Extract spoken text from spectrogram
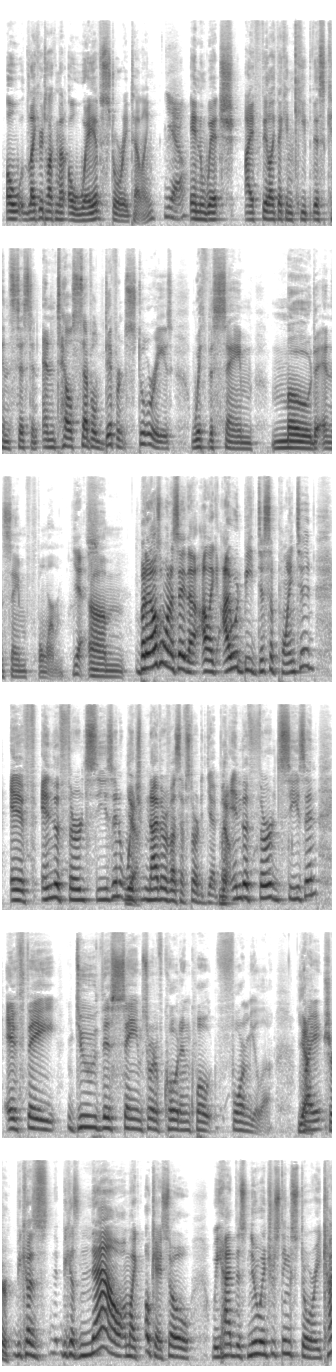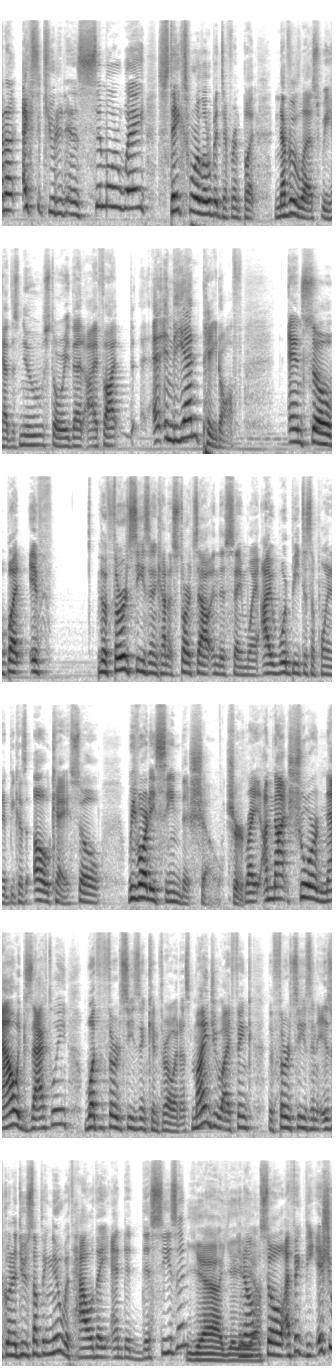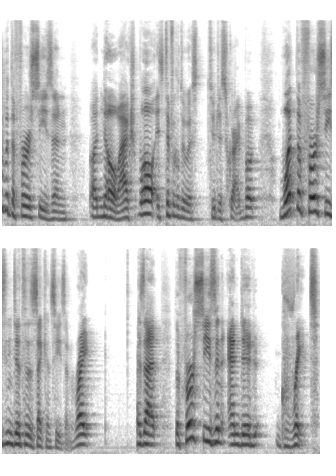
oh, like you're talking about, a way of storytelling. Yeah. In which I feel like they can keep this consistent and tell several different stories with the same mode and same form. Yes. Um, But I also want to say that I like I would be disappointed if in the third season, which Yeah. neither of us have started yet, but No. in the third season, if they do this same sort of quote unquote formula. Yeah, right? sure. Because because now I'm like, okay, so we had this new interesting story, kind of executed in a similar way. Stakes were a little bit different, but nevertheless, we had this new story that I thought, in the end, paid off. And so, but if the third season kind of starts out in the same way, I would be disappointed because, oh, okay, so we've already seen this show. Sure. Right? I'm not sure now exactly what the third season can throw at us. Mind you, I think the third season is going to do something new with how they ended this season. yeah, yeah, yeah. You know, yeah. so I think the issue with the first season, uh, no, actually, well, it's difficult to to describe, but what the first season did to the second season, right, is that the first season ended great,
